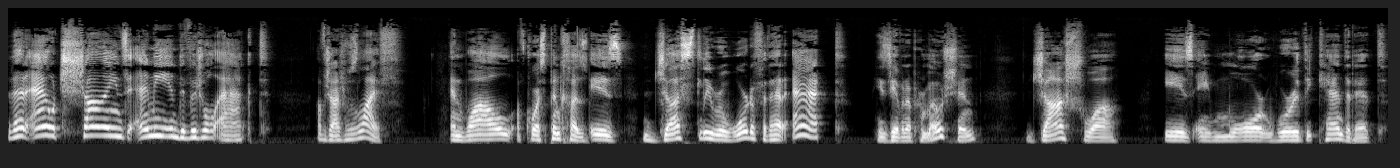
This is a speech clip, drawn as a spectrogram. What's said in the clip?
that outshines any individual act of Joshua's life. And while, of course, Pinchas is justly rewarded for that act, he's given a promotion, Joshua is a more worthy candidate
